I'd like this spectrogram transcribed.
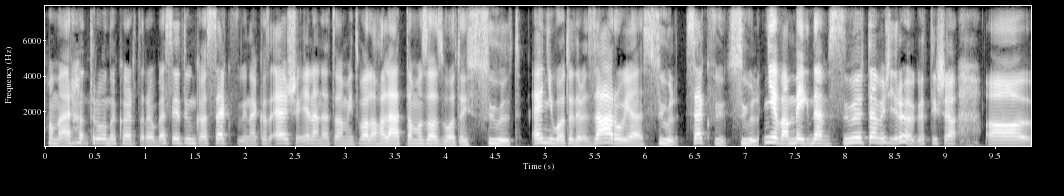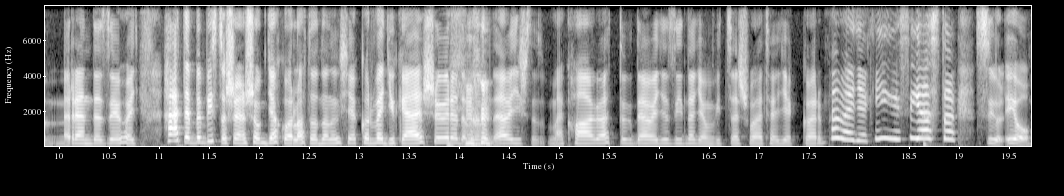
ha már a trónokartára beszéltünk, a szegfűnek az első jelenet, amit valaha láttam, az az volt, hogy szült. Ennyi volt, hogy zárójel, szül, szegfű, szül. Nyilván még nem szültem, és így röhögött is a, a rendező, hogy hát ebbe biztos olyan sok gyakorlatod van, úgyhogy akkor vegyük elsőre, de, de hogy is meghallgattuk, de hogy ez így nagyon vicces volt, hogy akkor bemegyek, így, sziasztok, szül, jó,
